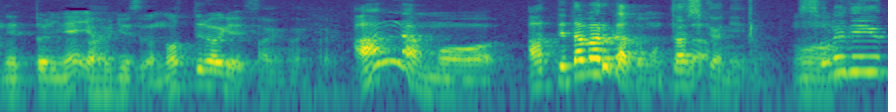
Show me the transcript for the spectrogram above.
い。ネットにね、い。ヤフーニュースが載ってるわけですよ、はいはいはい。あんなんもうあってたまるかと思ってさ。確かに、うん。それで言っ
